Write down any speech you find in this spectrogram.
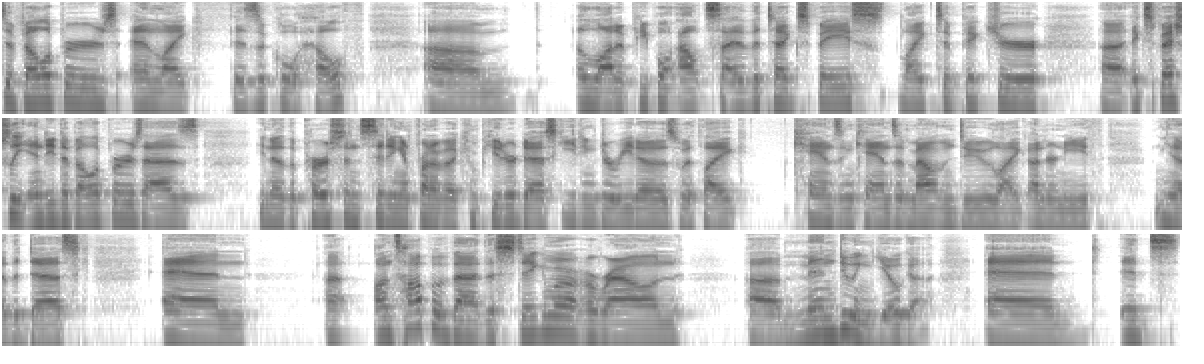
developers and like physical health. Um, a lot of people outside of the tech space like to picture, uh, especially indie developers, as you know the person sitting in front of a computer desk eating Doritos with like cans and cans of Mountain Dew like underneath, you know, the desk. And uh, on top of that, the stigma around uh, men doing yoga. And it's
